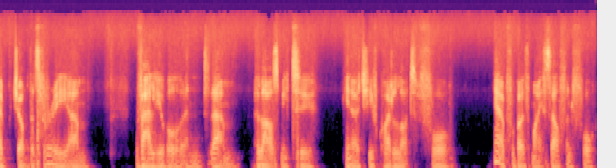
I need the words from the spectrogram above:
a job that's very um, valuable and um, allows me to, you know, achieve quite a lot for, yeah, for both myself and for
